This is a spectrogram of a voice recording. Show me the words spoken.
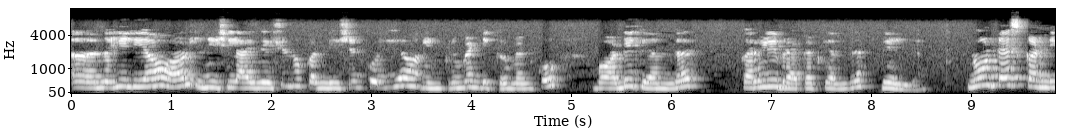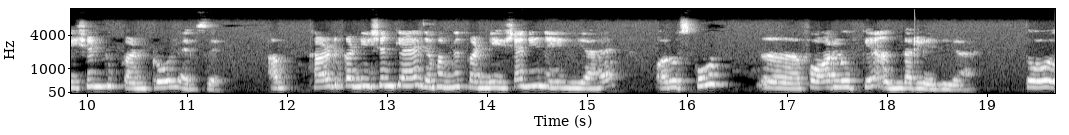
नहीं लिया और इनिशलाइजेशन और कंडीशन को लिया और इंक्रीमेंट डिक्रीमेंट को बॉडी के अंदर करली ब्रैकेट के अंदर ले लिया। No test condition to control exit अब थर्ड कंडीशन क्या है? जब हमने कंडीशन ही नहीं लिया है और उसको फॉर लूप के अंदर ले लिया है। तो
